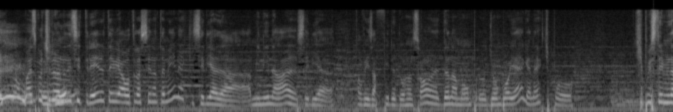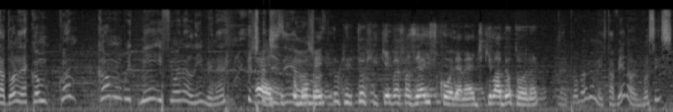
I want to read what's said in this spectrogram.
mas continuando uhum. nesse trailer, teve a outra cena também, né? Que seria a, menina lá, seria talvez a filha do Han Solo, né, dando a mão pro John Boyega, né? Tipo, tipo exterminador, né? Come, come, come with me if you wanna live, né? Já é, dizia. o momento do que, do que ele vai fazer a escolha, né? De que lado eu tô, né? É, provavelmente. Tá vendo? Vocês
